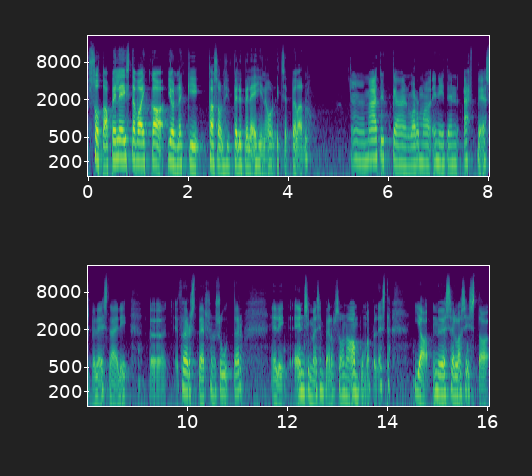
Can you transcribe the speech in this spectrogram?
Sotapeleistä vaikka jonnekin tason hyppelypeleihin on itse pelannut. Mä tykkään varmaan eniten FPS-peleistä, eli first person shooter, eli ensimmäisen persoonan ampumapeleistä. Ja myös sellaisista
